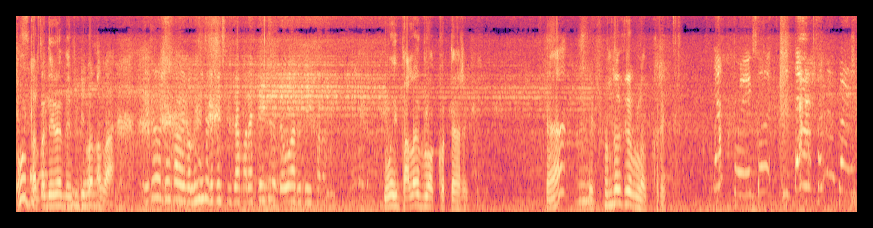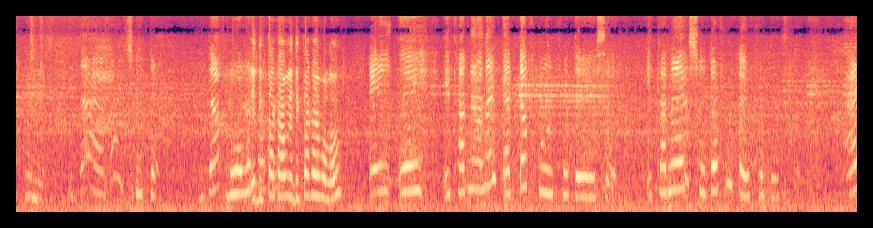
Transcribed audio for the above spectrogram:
ফোনটা দিয়ে ভিডিও বানাবা? এটাও দেখা গেল হিন্দু আমার একটা এইটা ও আর দুই করা ওই ভালো ব্লগ করতে পারে হ্যাঁ? সুন্দর করে ব্লগ করে। দেখো এগুলো এটা এখনও বড় ফুল এটা আবার ছোট। এটা বড় এদিক তাকাও এদিক তাকাও বলো। এই এই এখানে অনেক একটা ফুল ফুটেছে এখানে ছোট ফুটে ফুটেছে আর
